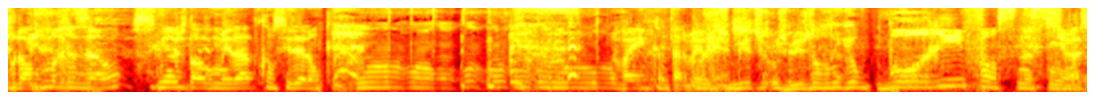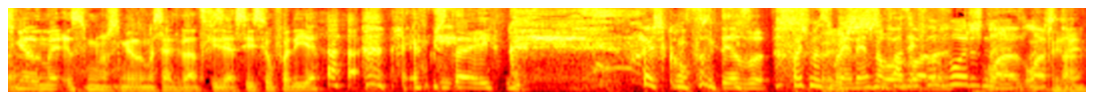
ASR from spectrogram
Por alguma razão, senhoras de alguma idade consideram que. Vai encantar Mas os miúdos, os miúdos não ligam. Borrifam-se na Se senhora. uma senhora, se uma senhora de uma certa idade fizesse isso, eu faria. eu gostei. Mas com certeza. Pois, mas os bebés não fazem agora- favores, não lá, é? lá Pois está. é.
